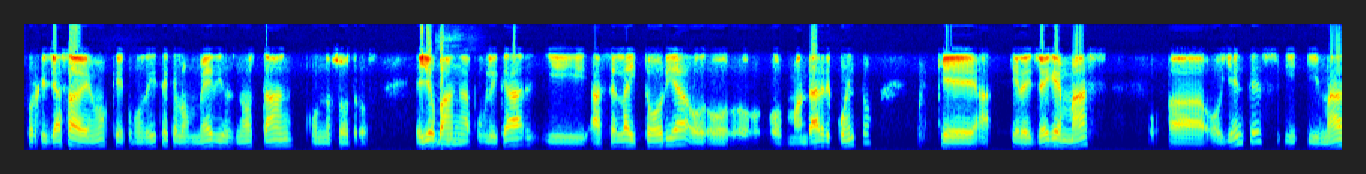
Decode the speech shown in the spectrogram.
porque ya sabemos que, como dice, que los medios no están con nosotros. Ellos van a publicar y hacer la historia o, mandar el cuento que, que le llegue más uh, oyentes y, más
